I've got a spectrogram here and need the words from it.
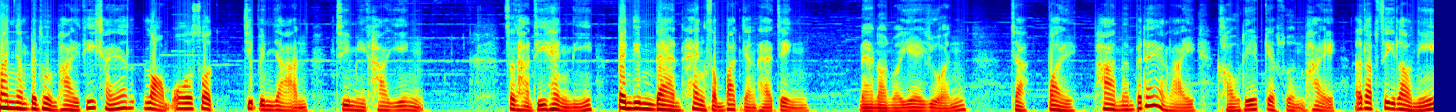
มันยังเป็นสมุนไพรที่ใช้หลอมโอสถจิตวิญญาณที่มีค่ายิ่ง สถานที่แห่งนี้เป็นดินแดนแห่งสมบัติอย่างแท้จริง แน่นอนว่าเยหยวน จะปล่อยผ่านมันไปได้อย่างไร เขาเรียบเก็บส่วนไผ่ระดับซีเหล่านี้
